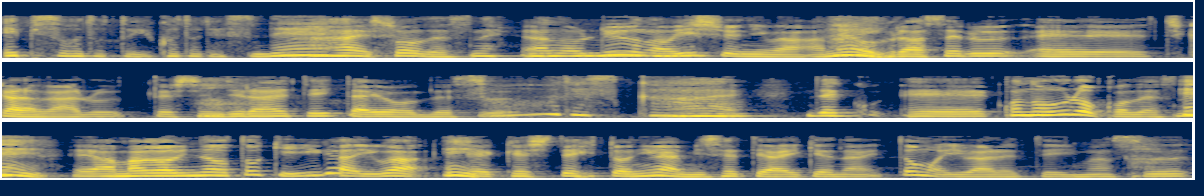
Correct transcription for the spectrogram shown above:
エピソードということですね。はい、そうですね。あの、竜の一種には雨を降らせる、はい、えー、力があるって信じられていたようです。そうですか。はい。で、えー、この鱗ですね、ええ、雨乞いの時以外は、ええ決して人には見せてはいけないとも言われています。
